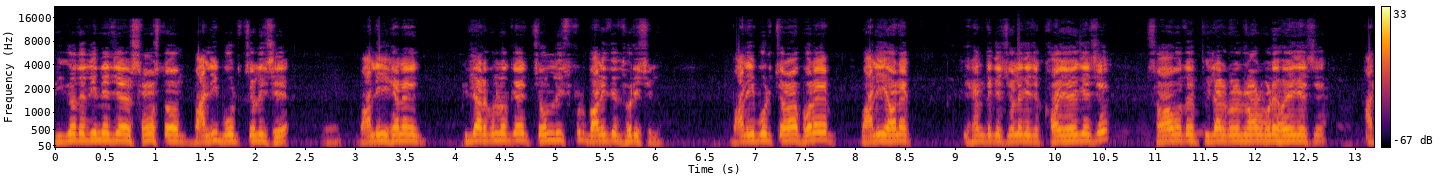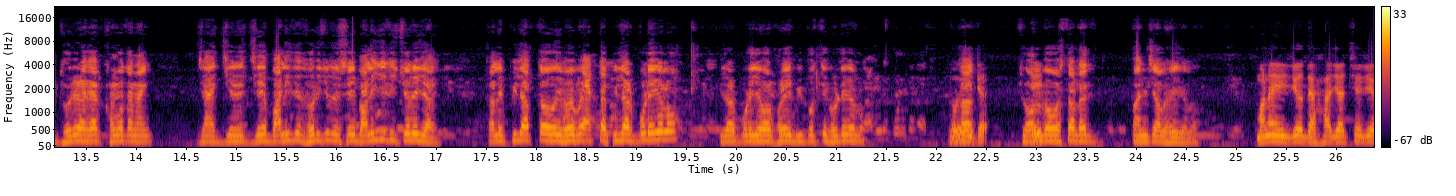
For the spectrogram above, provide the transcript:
বিগত দিনে যে সমস্ত বালি বোট চলেছে, বালি এখানে পিলারগুলোকে চল্লিশ ফুট বালিতে ধরেছিল। বালি বোট চলার পরে বালি অনেক এখান থেকে চলে গেছে, ক্ষয় হয়ে গেছে। স্বভাবত পিলারগুলো নড়বড়ে হয়ে গেছে, আর ধরে রাখার ক্ষমতা নাই। যা যে যে বালিতে ধরেছিল সেই বালি যদি চলে যায় তাহলে পিলার তো ওইভাবে একটা পিলার পড়ে গেল। পিলার পড়ে যাওয়ার ফলে বিপত্তি ঘটে গেল। ওটা জল ব্যবস্থাটা পাঞ্চাল হয়ে গেল। মানে এই যে দেখা যাচ্ছে যে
